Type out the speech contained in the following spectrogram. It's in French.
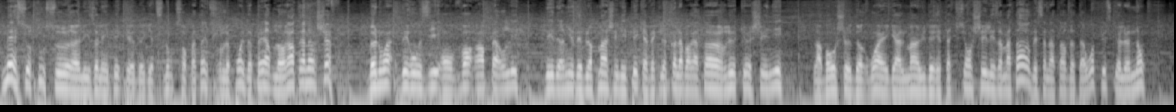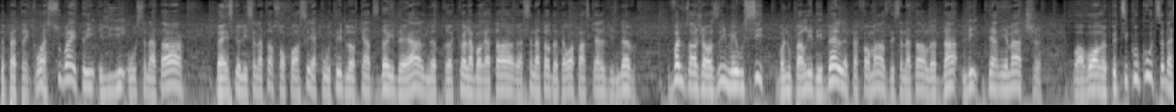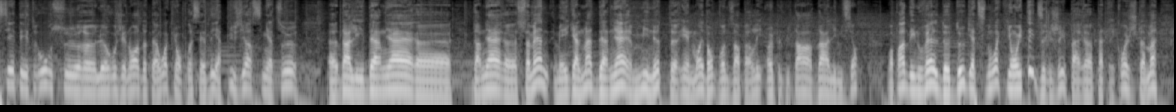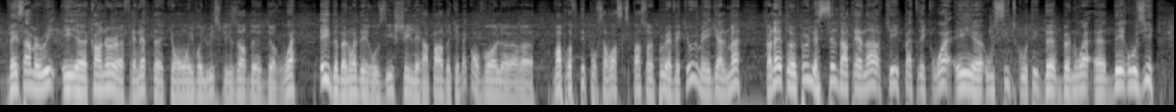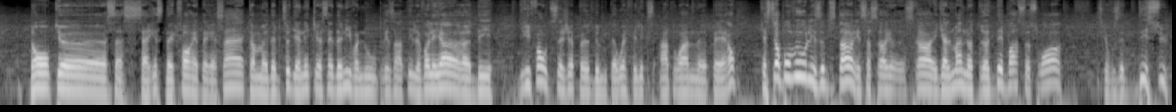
mais surtout sur les Olympiques de Gatineau qui sont peut-être sur le point de perdre leur entraîneur-chef, Benoît Desrosiers. On va en parler des derniers développements chez les Pics avec le collaborateur Luc Chénier. L'embauche de Roy a également eu des répercussions chez les amateurs des sénateurs d'Ottawa puisque le nom de Patrick Roy a souvent été lié aux sénateurs. Ben, est-ce que les sénateurs sont passés à côté de leur candidat idéal? Notre collaborateur, sénateur d'Ottawa, Pascal Villeneuve, va nous en jaser, mais aussi va nous parler des belles performances des sénateurs dans les derniers matchs. On va avoir un petit coucou de Sébastien Tétrault sur euh, le Rouge et Noir d'Ottawa qui ont procédé à plusieurs signatures euh, dans les dernières, euh, dernières semaines, mais également dernières minutes, rien de moins. Donc, on va nous en parler un peu plus tard dans l'émission. On va prendre des nouvelles de deux Gatinois qui ont été dirigés par euh, Patrick Roy, justement. Vincent Murray et euh, Connor Frenette, euh, qui ont évolué sous les ordres de, Roy et de Benoît Desrosiers chez les Remparts de Québec. On va, leur, on va en profiter pour savoir ce qui se passe un peu avec eux, mais également connaître un peu le style d'entraîneur qui est Patrick Roy et aussi du côté de Benoît Desrosiers. Donc, ça, risque d'être fort intéressant. Comme d'habitude, Yannick Saint-Denis va nous présenter le volleyeur des Griffons du cégep de l'Outaouais, Félix-Antoine Perron. Question pour vous, les auditeurs, et ce sera, sera également notre débat ce soir. Est-ce que vous êtes déçus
